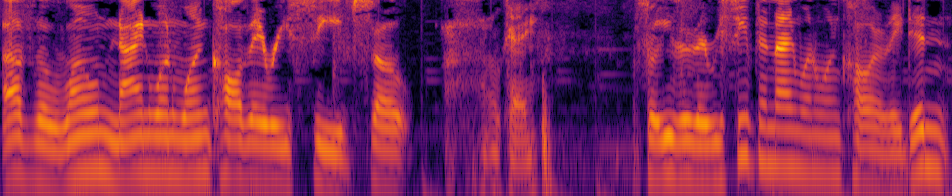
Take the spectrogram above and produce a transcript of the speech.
of the lone 911 call they received. So okay. So either they received a 911 call or they didn't.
